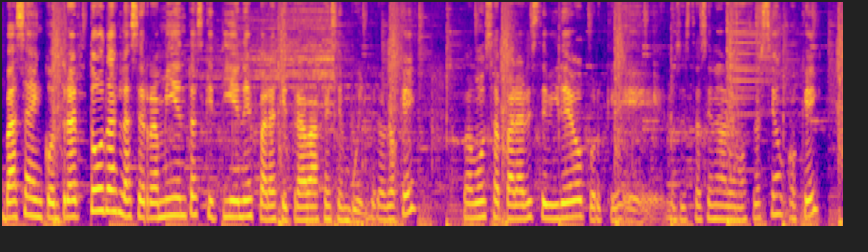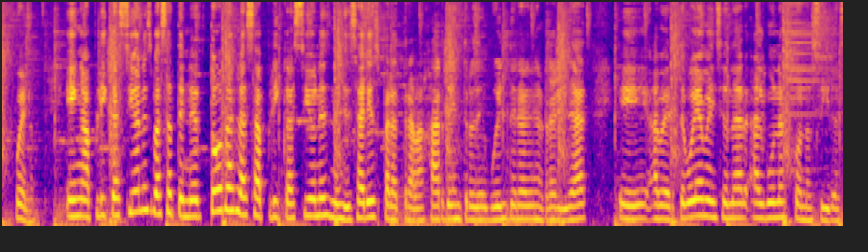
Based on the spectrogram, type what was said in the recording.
vas a encontrar todas las herramientas que tiene para que trabajes en Builder, ¿ok? Vamos a parar este video porque nos está haciendo una demostración, ¿ok? Bueno, en aplicaciones vas a tener todas las aplicaciones necesarias para trabajar dentro de Builder en realidad. Eh, a ver, te voy a mencionar algunas conocidas.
